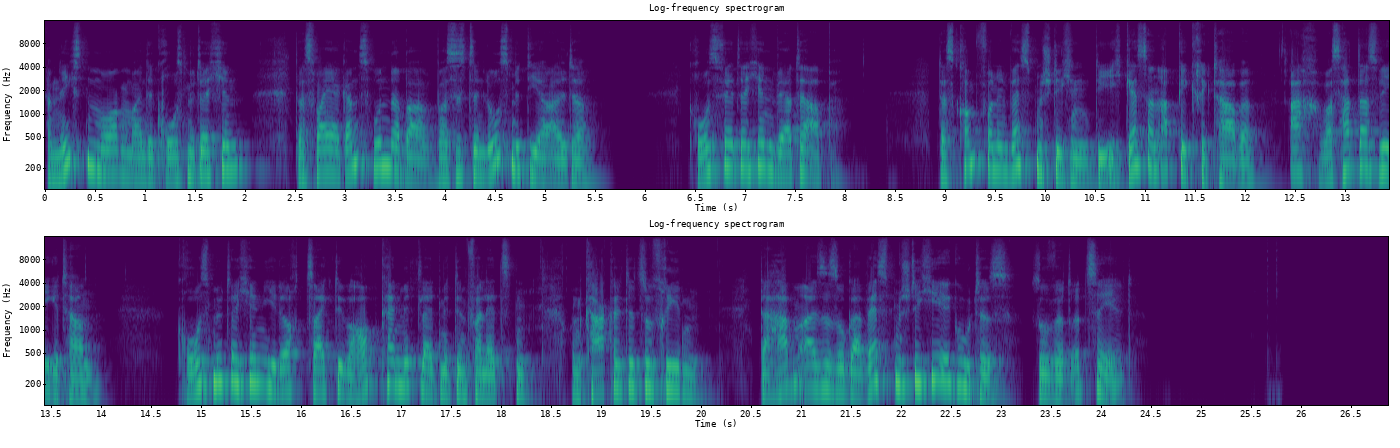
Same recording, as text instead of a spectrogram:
Am nächsten Morgen meinte Großmütterchen, das war ja ganz wunderbar. Was ist denn los mit dir, Alter? Großväterchen wehrte ab. Das kommt von den Wespenstichen, die ich gestern abgekriegt habe. Ach, was hat das wehgetan? Großmütterchen jedoch zeigte überhaupt kein Mitleid mit dem Verletzten und kakelte zufrieden. Da haben also sogar Wespenstiche ihr Gutes, so wird erzählt.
